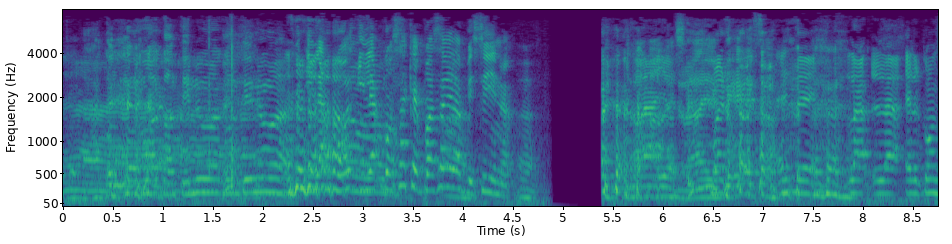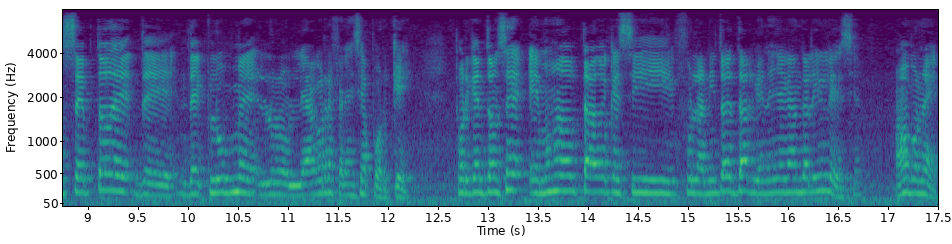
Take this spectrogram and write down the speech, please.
Ah. Continúa, continúa, continúa. Y las, co- y las cosas que pasan en la piscina. Ah. Rayos. Rayos, Bueno, este, la- la- el concepto de, de- de club me, lo- le hago referencia por qué. Porque entonces hemos adoptado que si fulanito de tal viene llegando a la iglesia, vamos a poner,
